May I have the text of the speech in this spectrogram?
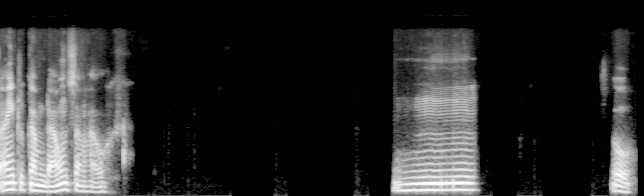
Trying to come down somehow. Mm. Oh.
